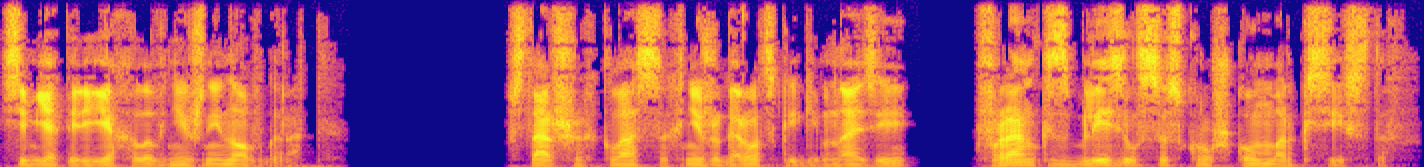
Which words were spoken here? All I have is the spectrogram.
семья переехала в Нижний Новгород. В старших классах Нижегородской гимназии Франк сблизился с кружком марксистов.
